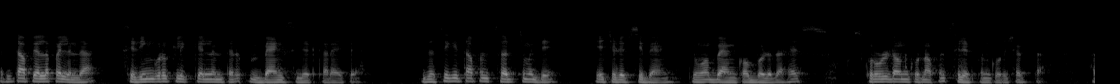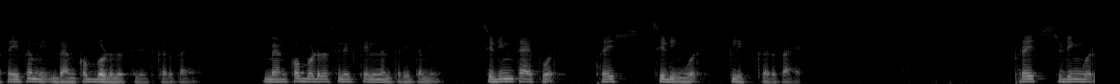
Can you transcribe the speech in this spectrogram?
तिथं आपल्याला पहिल्यांदा सीडिंगवर क्लिक केल्यानंतर बँक सिलेक्ट करायचं आहे जसे की तर आपण सर्चमध्ये H D F C bank किंवा बँक ऑफ बडोदा हे स्क्रोल डाऊन करून आपण सिलेक्ट पण करू शकता. आता इथं मी बँक ऑफ बडोदा सिलेक्ट करत आहे. बँक ऑफ बडोदा सिलेक्ट केल्यानंतर इथं मी सीडिंग टाईपवर फ्रेश सीडिंगवर क्लिक करत आहे. फ्रेश सीडिंगवर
